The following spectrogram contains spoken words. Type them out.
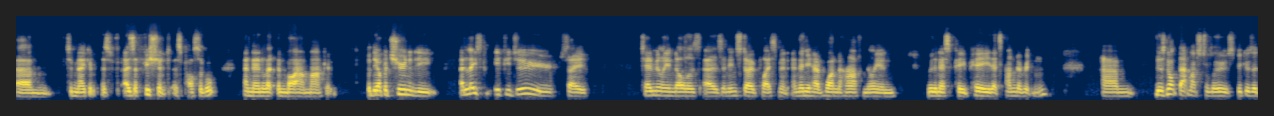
um, to make it as, as efficient as possible, and then let them buy on market. But the opportunity, at least if you do say ten million dollars as an insto placement, and then you have one and a half million with an SPP that's underwritten, um, there's not that much to lose because it,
